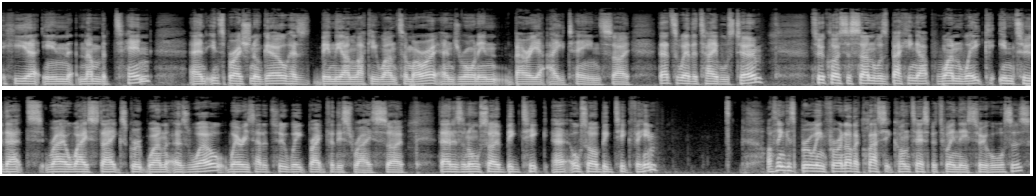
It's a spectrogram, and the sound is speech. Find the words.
here in number 10 and Inspirational Girl has been the unlucky one tomorrow and drawn in barrier 18. So that's where the tables turn. Too Close to Sun was backing up one week into that Railway Stakes Group 1 as well, where he's had a two week break for this race. So that is an also big tick, uh, also a big tick for him. I think it's brewing for another classic contest between these two horses.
